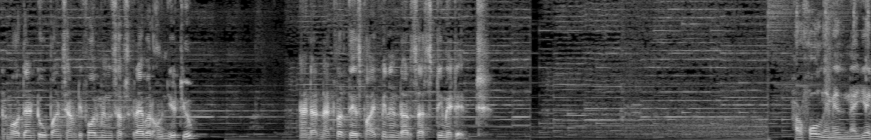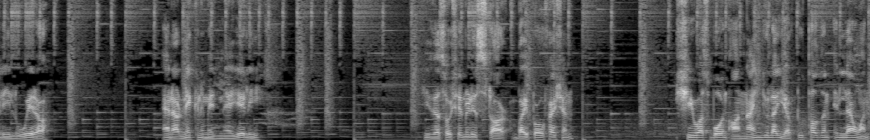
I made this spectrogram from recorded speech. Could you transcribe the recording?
and more than 2.74 million subscribers on YouTube. And her net worth is $5 million estimated. Her full name is Nayeli Lo Vera and her nickname is Nayeli. She's a social media star by profession. She was born on 9 July of 2011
